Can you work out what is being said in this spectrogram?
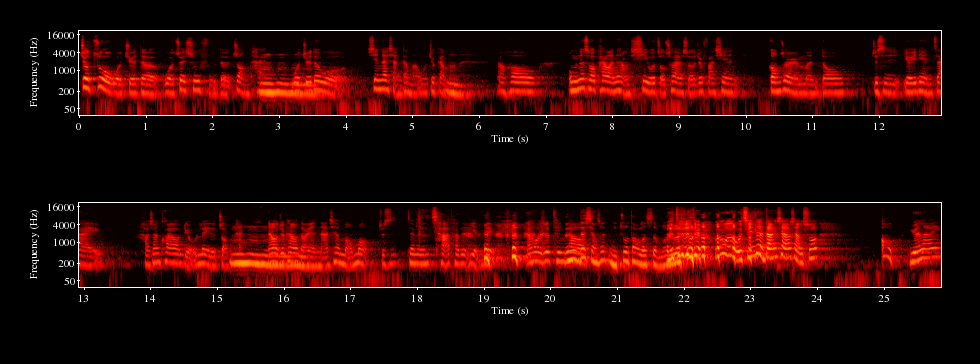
就做我觉得我最舒服的状态，我觉得我现在想干嘛我就干嘛，然后。我们那时候拍完那场戏，我走出来的时候就发现工作人员们都就是有一点在好像快要流泪的状态，然后我就看到导演拿下毛毛，就是在那边擦他的眼泪，然后我就听你到在想说你做到了什么？对对对，我我我其实在当下我想说，哦，原来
